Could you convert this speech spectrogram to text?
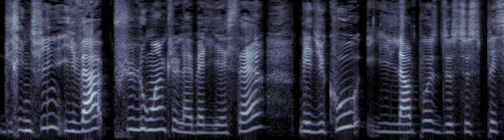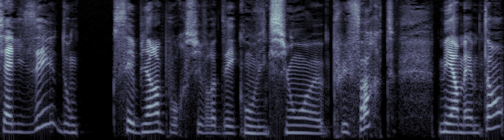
Greenfin, il va plus loin que le label ISR, mais du coup, il impose de se spécialiser, donc c'est bien pour suivre des convictions euh, plus fortes, mais en même temps,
